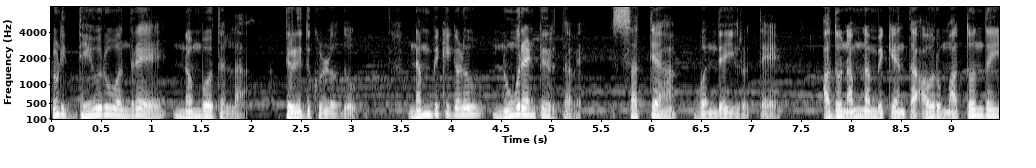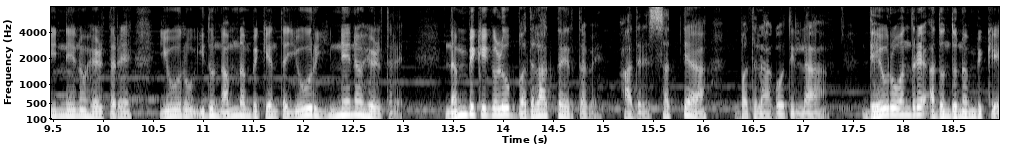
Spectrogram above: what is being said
ನೋಡಿ, ದೇವರು ಅಂದರೆ ನಂಬೋದಲ್ಲ, ತಿಳಿದುಕೊಳ್ಳೋದು. ನಂಬಿಕೆಗಳು ನೂರೆಂಟು ಇರ್ತವೆ, ಸತ್ಯ ಒಂದೇ ಇರುತ್ತೆ. ಅದು ನಮ್ಮ ನಂಬಿಕೆ ಅಂತ ಅವರು ಮತ್ತೊಂದು ಇನ್ನೇನೋ ಹೇಳ್ತಾರೆ, ಇವರು ಇದು ನಮ್ಮ ನಂಬಿಕೆ ಅಂತ ಇವರು ಇನ್ನೇನೋ ಹೇಳ್ತಾರೆ. ನಂಬಿಕೆಗಳು ಬದಲಾಗ್ತಾ ಇರ್ತವೆ, ಆದರೆ ಸತ್ಯ ಬದಲಾಗೋದಿಲ್ಲ. ದೇವರು ಅಂದರೆ ಅದೊಂದು ನಂಬಿಕೆ.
